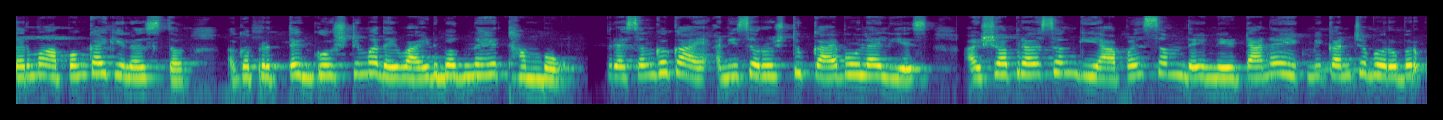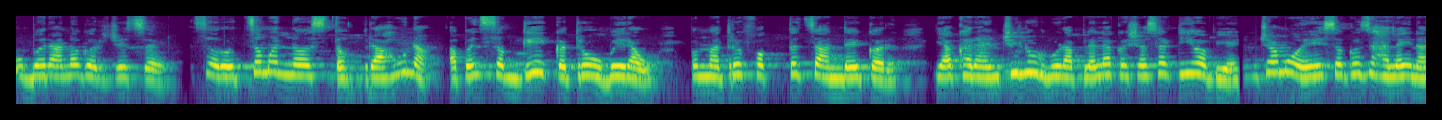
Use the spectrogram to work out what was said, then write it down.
तर मग आपण काय केलं असतं? अगं प्रत्येक गोष्टीमध्ये वाईट बघणं हे थांबव. प्रसंग काय आणि सरोज तू काय बोलायली आहेस अशा प्रसंगी आपण समदे नेटानं एकमेकांच्या बरोबर उभं राहणं गरजेचं आहे. सरोजचं म्हणणं असतं राहू ना आपण सगळे एकत्र उभे राहू पण मात्र फक्त चांदेकर या खऱ्यांची लुडबुड आपल्याला कशासाठी हवी आहे? त्यांच्यामुळे हे सगळं झालंय ना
